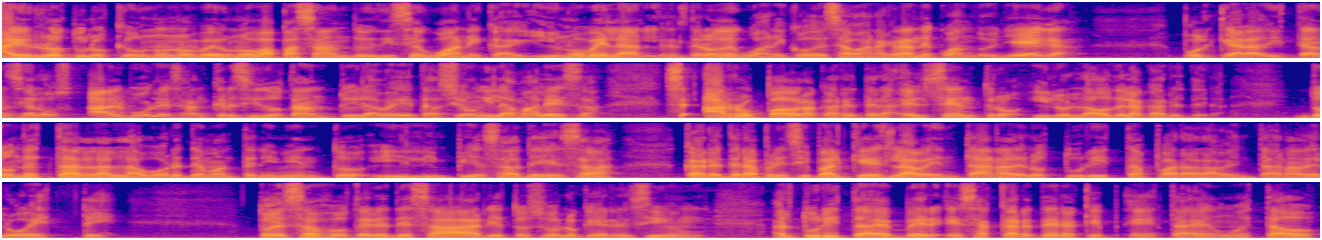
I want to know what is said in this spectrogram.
Hay rótulos que uno no ve, uno va pasando y dice Guánica y uno ve el retero de Guánico de Sabana Grande cuando llega porque a la distancia los árboles han crecido tanto y la vegetación y la maleza se ha arropado la carretera, el centro y los lados de la carretera. ¿Dónde están las labores de mantenimiento y limpieza de esa carretera principal que es la ventana de los turistas para la ventana del oeste? Todos esos hoteles de esa área, todo eso, lo que reciben al turista es ver esas carreteras que están en un estado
